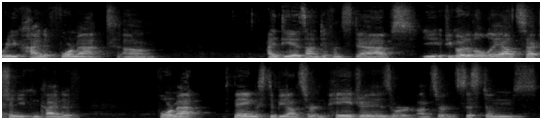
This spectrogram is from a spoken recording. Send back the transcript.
Where you kind of format um, ideas on different stabs. You, if you go to the layout section, you can kind of format things to be on certain pages or on certain systems.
